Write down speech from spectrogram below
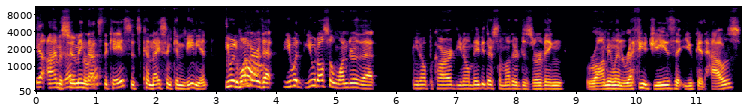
Yeah, I'm assuming that that's the case. It's nice and convenient. You would wonder well, that you would you would also wonder that you know Picard. You know maybe there's some other deserving Romulan refugees that you could house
